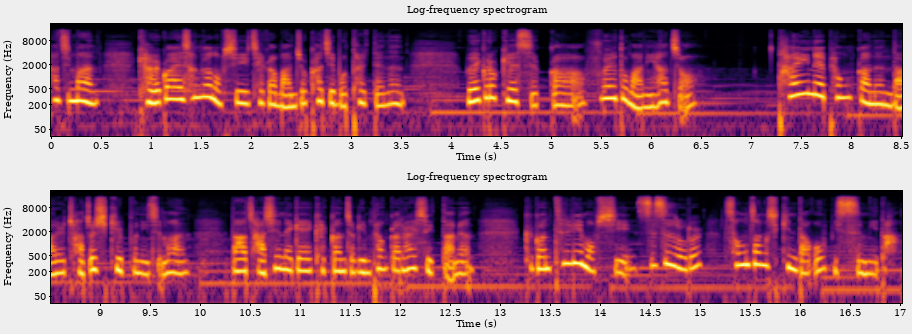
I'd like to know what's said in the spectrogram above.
하지만 결과에 상관없이 제가 만족하지 못할 때는 왜 그렇게 했을까 후회도 많이 하죠. 타인의 평가는 나를 좌절시킬 뿐이지만 나 자신에게 객관적인 평가를 할 수 있다면 그건 틀림없이 스스로를 성장시킨다고 믿습니다.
